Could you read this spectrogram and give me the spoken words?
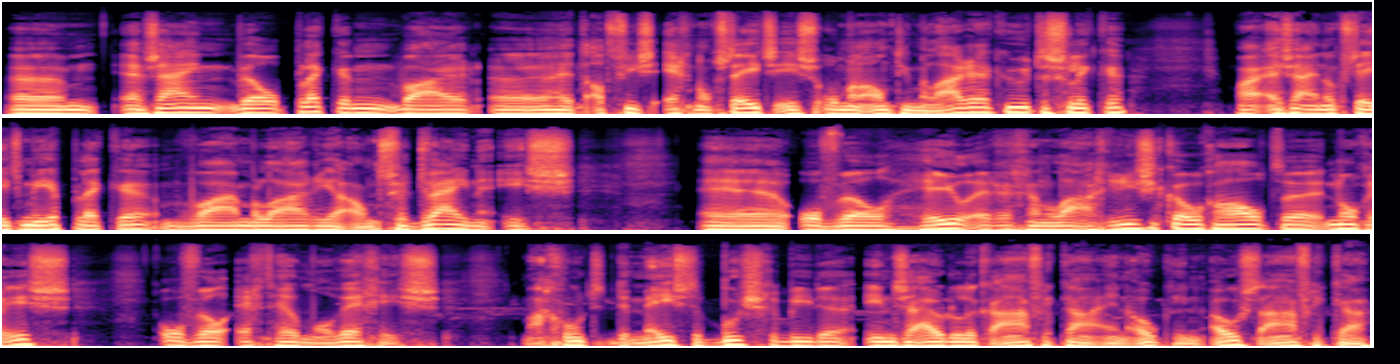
Um, er zijn wel plekken waar uh, het advies echt nog steeds is om een anti-malaria-kuur te slikken. Maar er zijn ook steeds meer plekken waar malaria aan het verdwijnen is. Uh, ofwel heel erg een laag risicogehalte nog is, ofwel echt helemaal weg is. Maar goed, de meeste bushgebieden in zuidelijk Afrika en ook in Oost-Afrika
